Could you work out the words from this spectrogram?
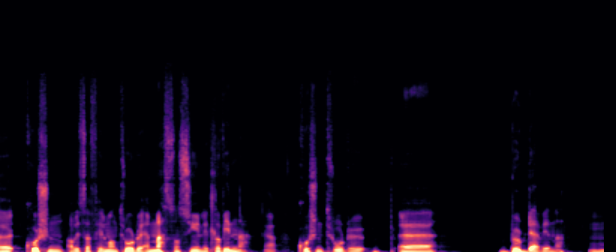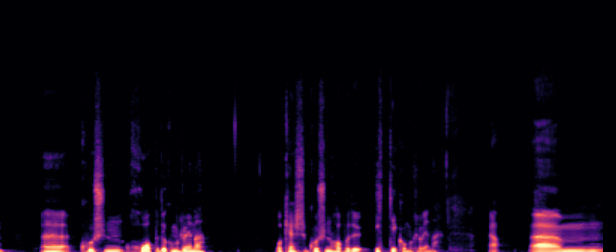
Uh, hvordan av disse filmene tror du er mest sannsynlig til å vinne? Ja. Hvordan tror du uh, burde vinne? Mm. Uh, hvordan håper du kommer til å vinne? Og hvordan håper du ikke kommer til å vinne? Ehm,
